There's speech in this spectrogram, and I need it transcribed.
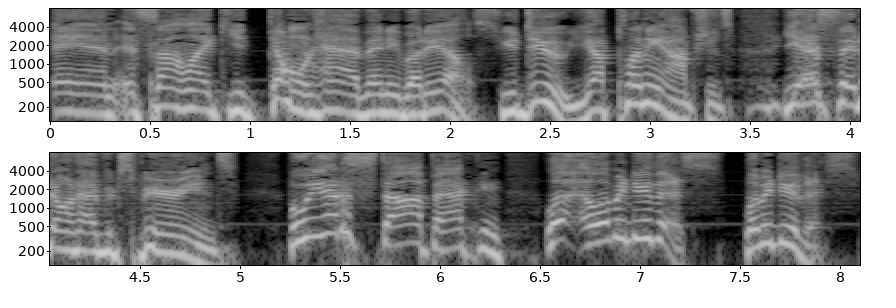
And it's not like you don't have anybody else. You do. You got plenty of options. Yes, they don't have experience. But we got to stop acting. Let, let me do this. Let me do this.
